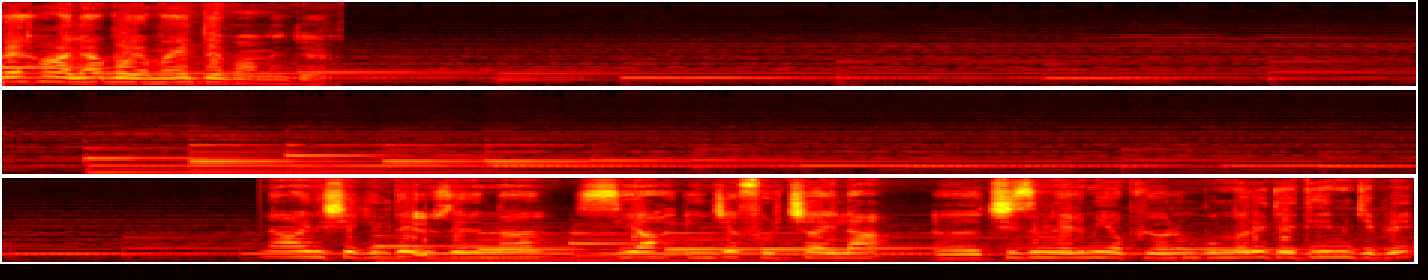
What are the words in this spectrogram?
Ve hala boyamaya devam ediyorum. Aynı şekilde üzerinden siyah ince fırçayla e, çizimlerimi yapıyorum. Bunları dediğim gibi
